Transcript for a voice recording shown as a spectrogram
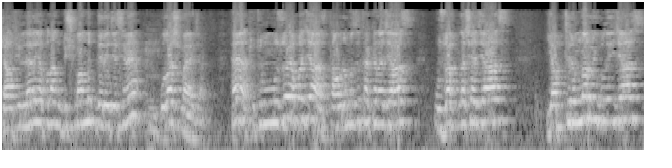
Kafirlere yapılan düşmanlık derecesine ulaşmayacak. He tutumumuzu yapacağız, tavrımızı takınacağız, uzaklaşacağız, yaptırımlar uygulayacağız,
